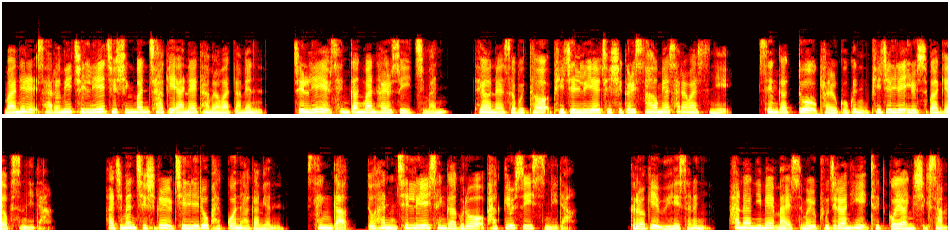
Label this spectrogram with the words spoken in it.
만일 사람이 진리의 지식만 자기 안에 담아왔다면 진리의 생각만 할 수 있지만 태어나서부터 비진리의 지식을 쌓으며 살아왔으니 생각도 결국은 비진리일 수밖에 없습니다. 하지만 지식을 진리로 바꿔나가면 생각 또한 진리의 생각으로 바뀔 수 있습니다. 그러기 위해서는 하나님의 말씀을 부지런히 듣고 양식 삼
